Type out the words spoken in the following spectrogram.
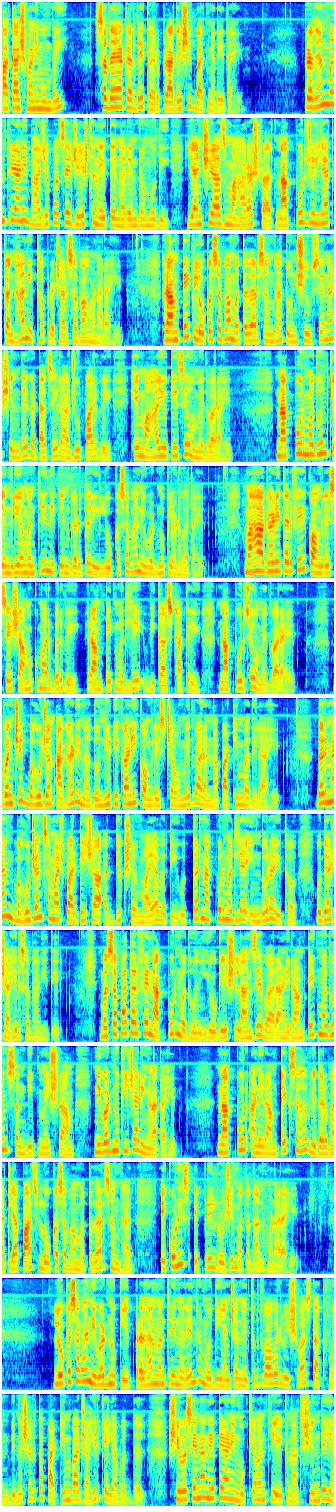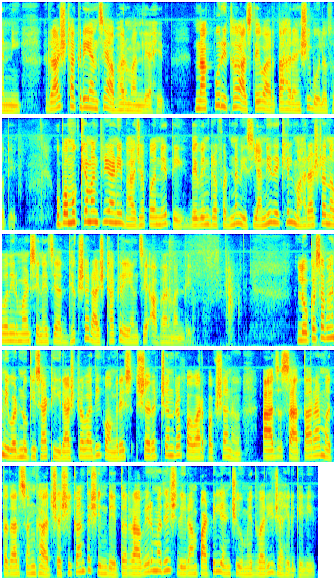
आकाशवाणी मुंबई सदया कर्देकर प्रादेशिक बातम्या देत आहे. प्रधानमंत्री आणि भाजपचे ज्येष्ठ नेते नरेंद्र मोदी यांची आज महाराष्ट्रात नागपूर जिल्ह्यात कन्हान इथं प्रचारसभा होणार आहे. रामटेक लोकसभा मतदारसंघातून शिवसेना शिंदे गटाचे राजू पारवे हे महायुतीचे उमेदवार आहेत. नागपूरमधून केंद्रीय मंत्री नितीन गडकरी लोकसभा निवडणूक लढवत आहेत. महाआघाडीतर्फे काँग्रेसचे श्यामकुमार बर्वे रामटेकमधले विकास ठाकरे नागपूरचे उमेदवार आहेत. वंचित बहुजन आघाडीनं दोन्ही ठिकाणी काँग्रेसच्या उमेदवारांना पाठिंबा दिला आहे. दरम्यान बहुजन समाज पार्टीच्या अध्यक्ष मायावती उत्तर नागपूरमधल्या इंदोरा इथं उद्या जाहीर सभा घेतील. बसपातर्फे नागपूरमधून योगेश लांजेवार आणि रामटेकमधून संदीप मेश्राम निवडणुकीच्या रिंगणात आहेत. नागपूर आणि रामटेकसह विदर्भातल्या पाच लोकसभा मतदारसंघात एकोणीस एप्रिल रोजी मतदान होणार आहे. लोकसभा निवडणुकीत प्रधानमंत्री नरेंद्र मोदी यांच्या नेतृत्वावर विश्वास दाखवून बिनशर्त पाठिंबा जाहीर केल्याबद्दल शिवसेना नेते आणि मुख्यमंत्री एकनाथ शिंदे यांनी राज ठाकरे यांचे आभार मानले आहेत. नागपूर इथं आज ते वार्ताहरांशी बोलत होते. उपमुख्यमंत्री आणि भाजप नेते देवेंद्र फडणवीस यांनी देखील महाराष्ट्र नवनिर्माण सेनेचे अध्यक्ष राज ठाकरे यांचे आभार मानले. लोकसभा निवडणुकीसाठी राष्ट्रवादी काँग्रेस शरदचंद्र पवार पक्षानं आज सातारा मतदारसंघात शशिकांत शिंदे तर रावेरमध्ये श्रीराम पाटील यांची उमेदवारी जाहीर केली.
